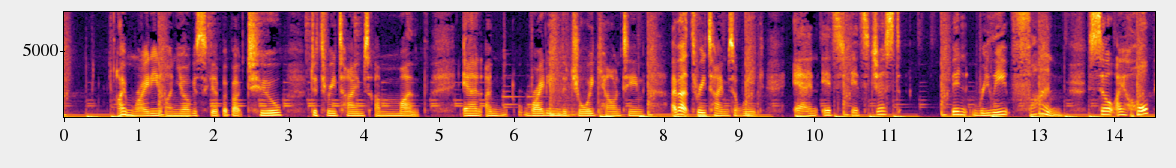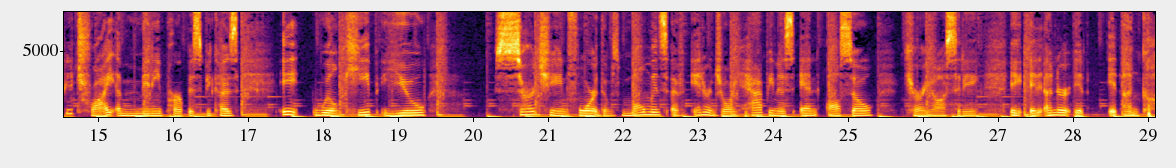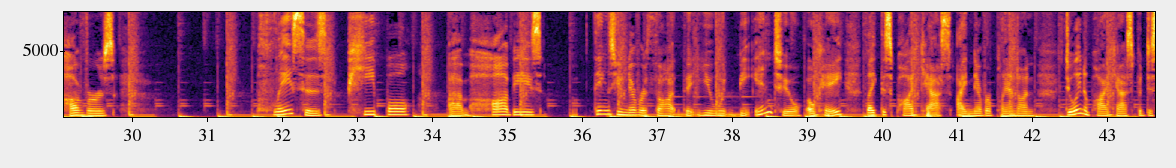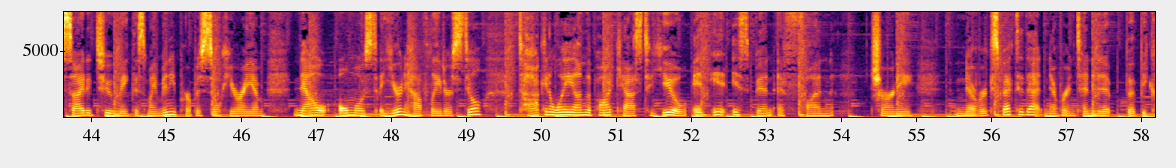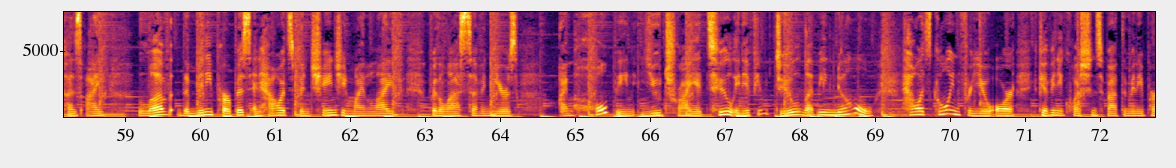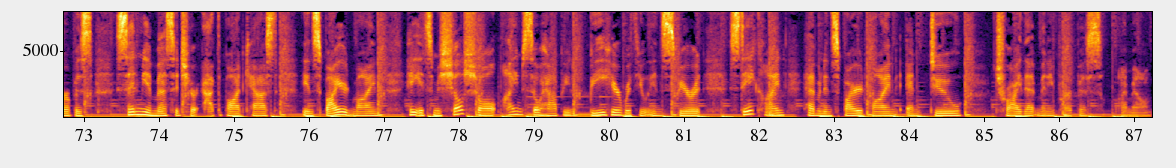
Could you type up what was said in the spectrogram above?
i'm writing on yoga skip about two to three times a month and i'm writing the joy counting about three times a week and it's it's just been really fun. So i hope you try a mini purpose because it will keep you searching for those moments of inner joy, happiness, and also curiosity. It, it under it it uncovers places, people, um, hobbies, things you never thought that you would be into. Okay, like this podcast. I never planned on doing a podcast, but decided to make this my mini purpose. So here I am now, almost a year and a half later, still talking away on the podcast to you. And it has been a fun journey. Never expected that, never intended it, but because I love the mini purpose and how it's been changing my life for the last seven years, I'm hoping you try it too. And if you do, let me know how it's going for you. Or if you have any questions about the mini purpose, send me a message here at the podcast, The Inspired Mind. Hey, it's Machel Shull. I am so happy to be here with you in spirit. Stay kind, have an inspired mind, and do try that mini purpose. I'm out.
